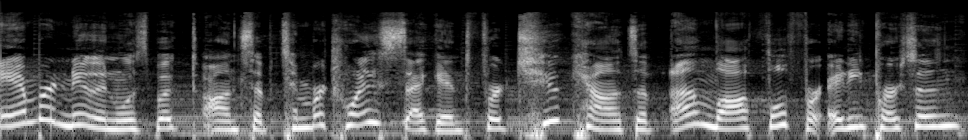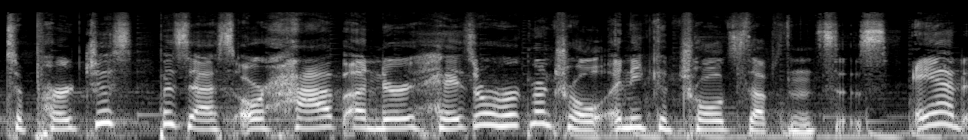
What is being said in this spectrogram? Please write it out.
Amber Newton was booked on September 22nd for two counts of unlawful for any person to purchase, possess, or have under his or her control any controlled substances, and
